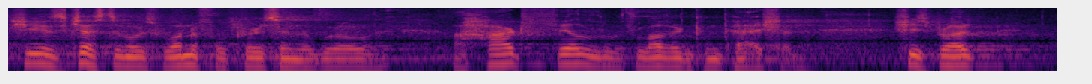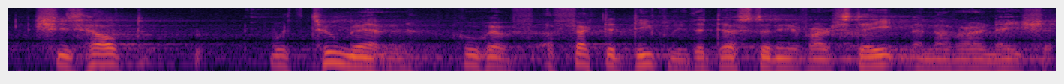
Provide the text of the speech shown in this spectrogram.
She is just the most wonderful person in the world, a heart filled with love and compassion. She's brought, she's helped with two men who have affected deeply the destiny of our state and of our nation.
